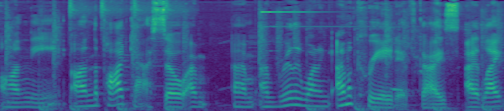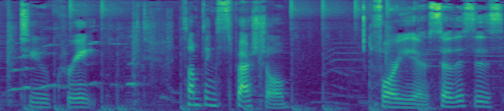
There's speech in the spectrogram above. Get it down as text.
on the on the podcast. So I'm um, I'm really wanting, I'm a creative, guys. I like to create something special for you. So, this is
